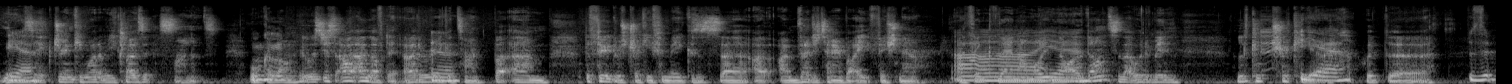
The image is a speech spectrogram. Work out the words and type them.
Yeah. music, drinking, whatever. You close it, silence. Walk along. It was just, I, I loved it. I had a really Mm-hmm. Yeah. good time. But um, the food was tricky for me because uh, I, I'm vegetarian, but I eat fish now. I think then I Ah, might not have done, so that would have been a little trickier Yeah. with the. The,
